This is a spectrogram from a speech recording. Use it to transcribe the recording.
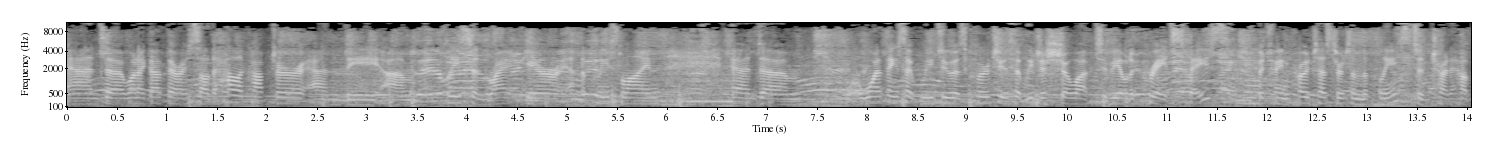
And uh, when I got there, I saw the helicopter and the um, police and riot gear and the police line. And um, one of the things that we do as clergy is that we just show up to be able to create space between protesters and the police to try to help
